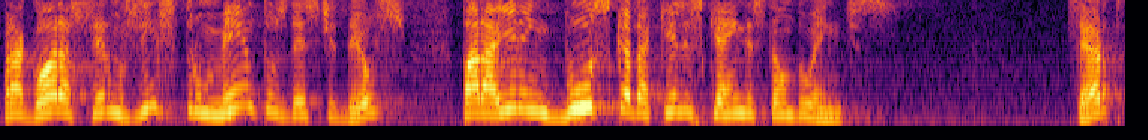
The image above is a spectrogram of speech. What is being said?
Para agora sermos instrumentos deste Deus para ir em busca daqueles que ainda estão doentes. Certo?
